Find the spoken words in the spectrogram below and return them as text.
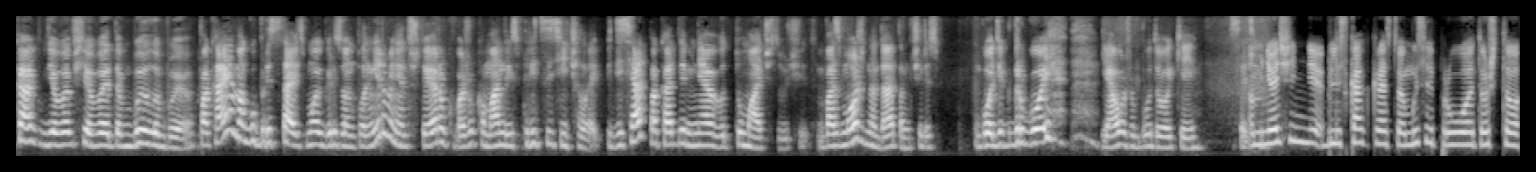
Как, мне вообще в этом было бы? Пока я могу представить мой горизонт планирования, это что я руковожу командой из 30 человек. 50 пока для меня вот much звучит. Возможно, да, там через годик-другой я уже буду окей с мне очень близка как раз твоя мысль про то, что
